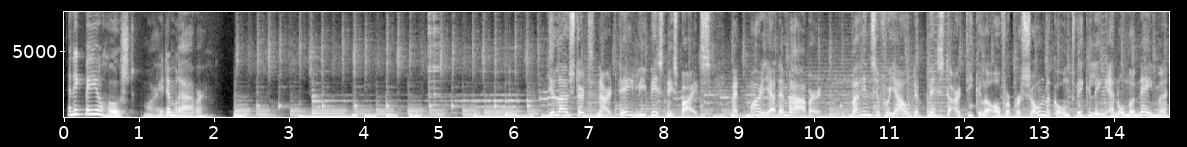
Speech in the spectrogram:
En ik ben je host, Marja den Braber. Je luistert naar Daily Business Bites met Marja den Braber waarin ze voor jou de beste artikelen over persoonlijke ontwikkeling en ondernemen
